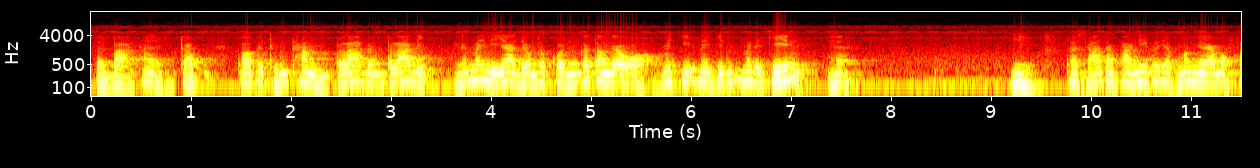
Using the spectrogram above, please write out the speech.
ใส่บาตรให้กับพอไปถึงถ้ำปลาเป็นปลาดิบแล้วไม่มีญาติโยมทุกคนก็ต้องเดาออก ไม่กินไม่กินไม่ได้กินนี่นี่ ภาษาทางภาคนี้เขาเรียกมะแงวมะไฟ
